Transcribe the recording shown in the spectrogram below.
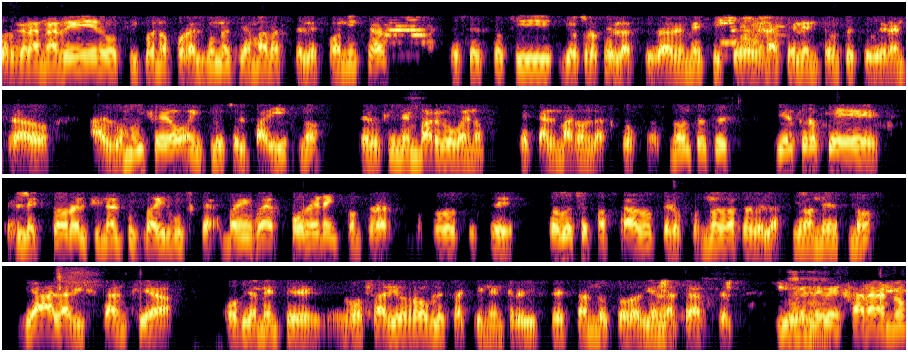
por granaderos y bueno, por algunas llamadas telefónicas, pues esto sí, yo creo que la Ciudad de México en aquel entonces hubiera entrado algo muy feo, incluso el país, ¿no? Pero sin embargo, bueno, se calmaron las cosas, ¿no? Entonces, yo creo que el lector al final pues va a ir buscar, va, a poder encontrar como todo ese, todo ese pasado, pero con nuevas revelaciones, ¿no? Ya a la distancia, obviamente, Rosario Robles, a quien entrevisté estando todavía en la cárcel, y René Bejarano,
